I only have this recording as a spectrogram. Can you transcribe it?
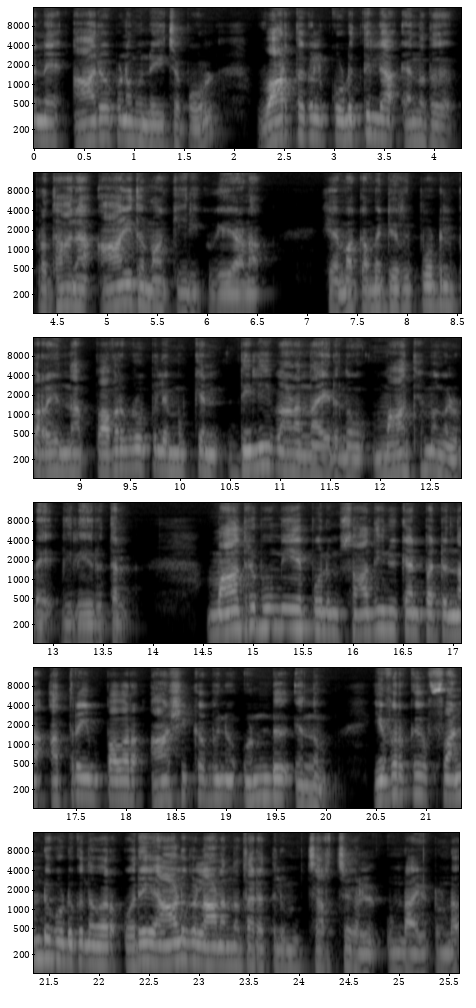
തന്നെ ആരോപണം ഉന്നയിച്ചപ്പോൾ വാർത്തകൾ കൊടുത്തില്ല എന്നത് പ്രധാന ആയുധമാക്കിയിരിക്കുകയാണ്. ഹേമ കമ്മിറ്റി റിപ്പോർട്ടിൽ പറയുന്ന പവർ ഗ്രൂപ്പിലെ മുഖ്യൻ ദിലീപാണെന്നായിരുന്നു മാധ്യമങ്ങളുടെ വിലയിരുത്തൽ. മാതൃഭൂമിയെപ്പോലും സ്വാധീനിക്കാൻ പറ്റുന്ന അത്രയും പവർ ആഷിഖബിന് ഉണ്ട് എന്നും ഇവർക്ക് ഫണ്ട് കൊടുക്കുന്നവർ ഒരേ ആളുകളാണെന്ന തരത്തിലും ചർച്ചകൾ ഉണ്ടായിട്ടുണ്ട്.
